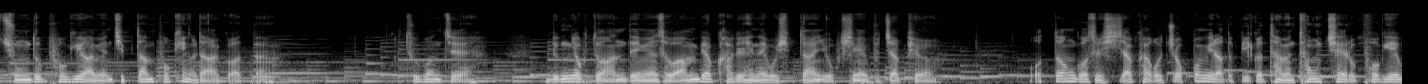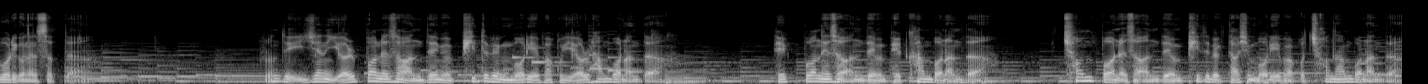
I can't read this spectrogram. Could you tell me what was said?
중도 포기하면 집단 폭행을 당할 것 같다. 두 번째, 능력도 안 되면서 완벽하게 해내고 싶다는 욕심에 붙잡혀 어떤 것을 시작하고 조금이라도 삐끗하면 통째로 포기해버리곤 했었다. 그런데 이제는 10번에서 안 되면 피드백 머리에 받고 11번 한다. 100번에서 안 되면 101번 한다. 1000번에서 안 되면 피드백 다시 머리에 받고 1001번 한다.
